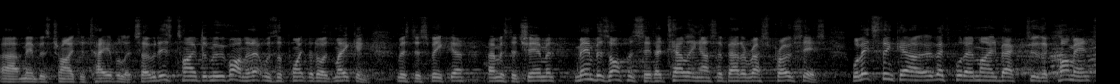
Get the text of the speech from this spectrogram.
Uh, members tried to table it. So it is time to move on. And that was the point that I was making, Mr Speaker, uh, Mr Chairman. Members opposite are telling us about a rush process. Well, let's, think, uh, let's put our mind back to the comments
